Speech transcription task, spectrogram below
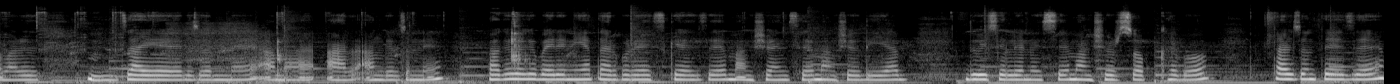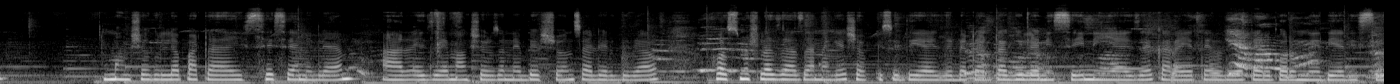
আমার জায়ের জন্যে, আমার আর আঙ্গের জন্যে। ভাগে ভাগে বাইরে নিয়ে তারপরে আজকে যে মাংস আনছে। মাংস দিয়া দুই ছেলে নইছে, মাংসর চপ খাব তার জন্য যে মাংসগুলা পাটায় ছেঁচে নিলাম। আর এই যে মাংসের জন্য বেসন, চালের গুঁড়া হস মশলা যা যা লাগে সব কিছু দিয়ে এই যে ব্যাটারটা গুলে নিচ্ছি নিয়ে এই যে কড়াইয়ে তেল দিয়ে, তেল গরম নিয়ে দিয়ে দিছি।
